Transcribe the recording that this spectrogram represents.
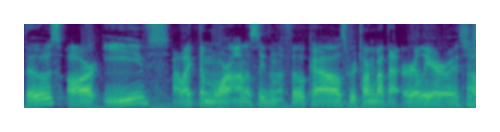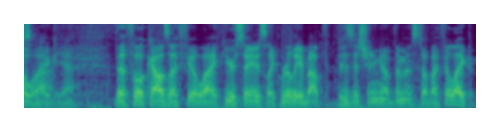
Those are Eves. I like them more honestly than the Focals. We were talking about that earlier. It's oh, just oh, wow, like yeah the Focals, I feel like you're saying it's like really about the positioning of them and stuff. I feel like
